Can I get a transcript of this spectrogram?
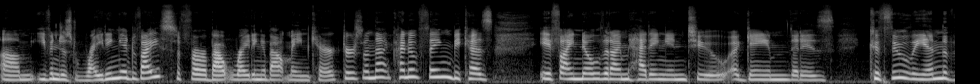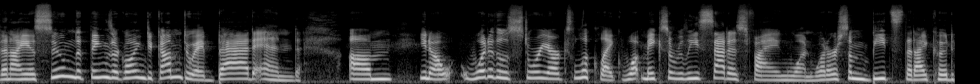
um, even just writing advice for about writing about main characters and that kind of thing. Because if I know that I'm heading into a game that is Cthulian, then I assume that things are going to come to a bad end. Um, you know, what do those story arcs look like? What makes a really satisfying one? What are some beats that I could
